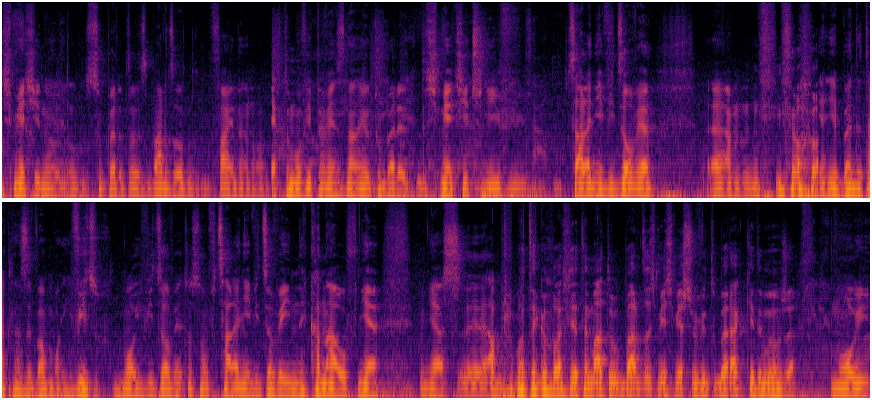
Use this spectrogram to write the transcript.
śmieci, no no, super, to jest bardzo fajne, no. Jak to mówi pewien znany youtuber, śmieci, czyli wcale nie widzowie, Em, no, ja nie będę tak nazywał moich widzów. Moi widzowie to są wcale nie widzowie innych kanałów, nie. Ponieważ e, a propos tego właśnie tematu, bardzo mnie śmieszy w youtuberach, kiedy mówią, że moi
